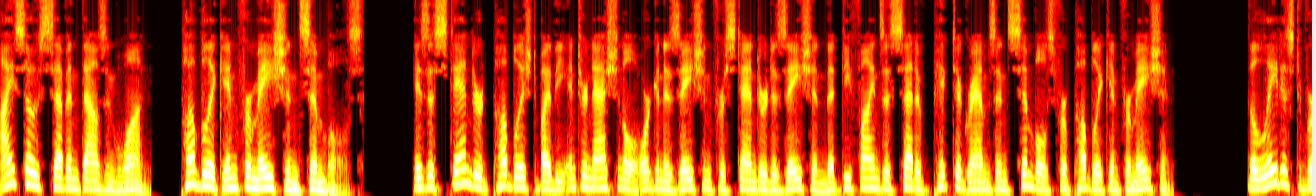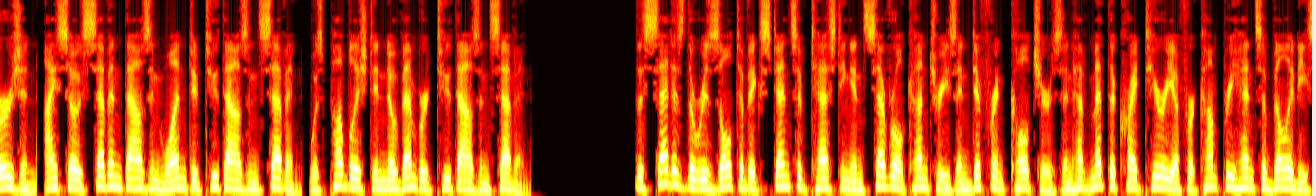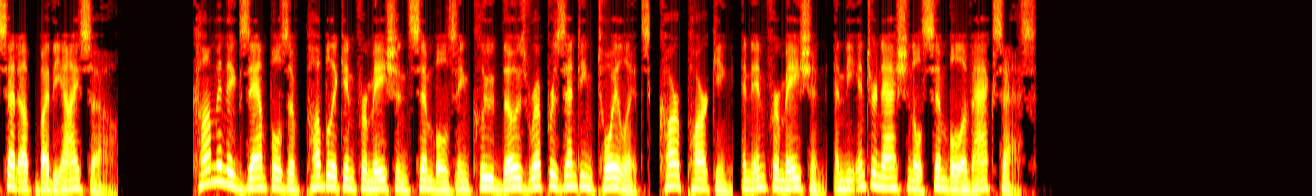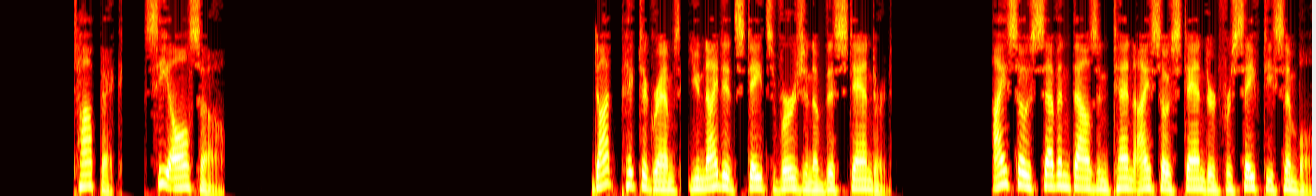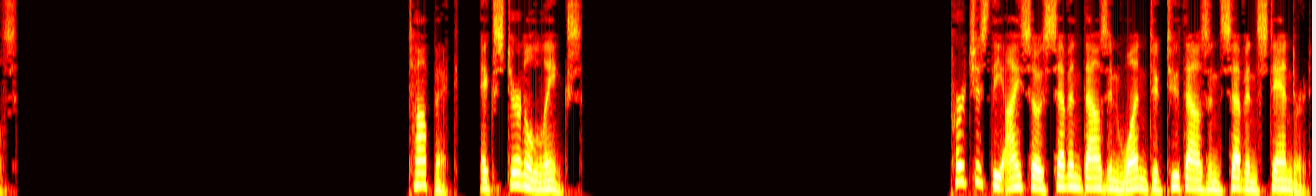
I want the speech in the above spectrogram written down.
ISO 7001 Public Information Symbols is a standard published by the International Organization for Standardization that defines a set of pictograms and symbols for public information. The latest version, ISO 7001-2007, was published in November 2007. The set is the result of extensive testing in several countries and different cultures and have met the criteria for comprehensibility set up by the ISO. Common examples of public information symbols include those representing toilets, car parking, and information, and the international symbol of access. See also Dot pictograms – United States version of this standard. ISO 7010 ISO standard for safety symbols External links. Purchase the ISO 7001-2007 standard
